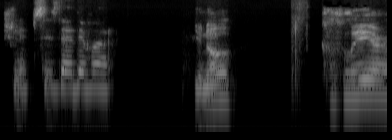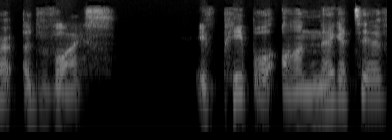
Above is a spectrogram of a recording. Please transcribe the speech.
și lipsiți de adevăr. You know, clear advice. If people are negative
